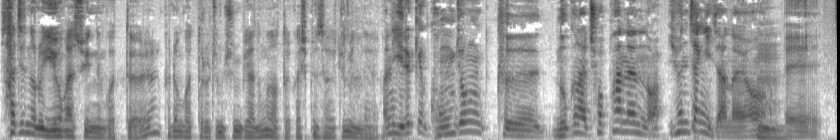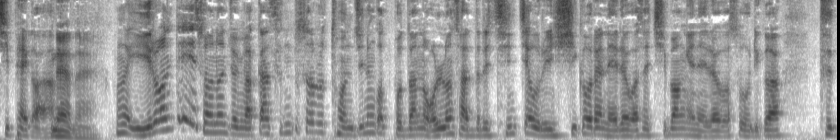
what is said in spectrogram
사진으로 이용할 수 있는 것들 그런 것들을 좀 준비하는 건 어떨까 싶은 생각이 좀 있네요. 아니 이렇게 공정 그 누구나 초파는 현장이잖아요. 음. 예, 집회가. 네네. 그러니까 이런 데에서는 좀 약간 승부수를 던지는 것보다는 언론사들이 진짜 우리 시골에 내려가서 지방에 내려가서 우리가 드,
